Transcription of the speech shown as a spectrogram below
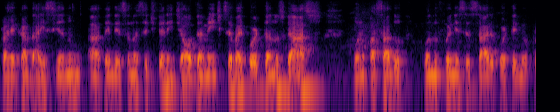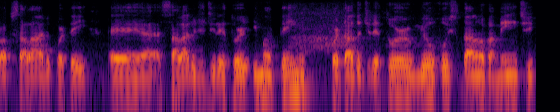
para arrecadar. Esse ano a tendência não é ser diferente. Obviamente que você vai cortando os gastos. O ano passado, quando foi necessário, cortei meu próprio salário, cortei é, salário de diretor e mantenho cortado o diretor. O meu vou estudar novamente.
